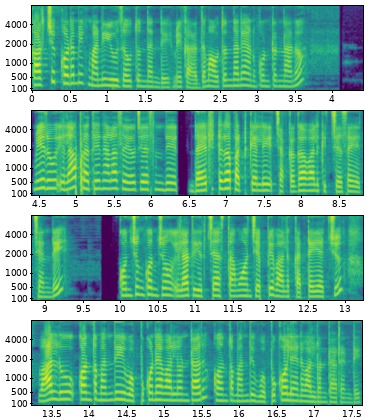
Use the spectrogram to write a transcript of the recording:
ఖర్చుకు కూడా మీకు మనీ యూజ్ అవుతుందండి. మీకు అర్థం అవుతుందని అనుకుంటున్నాను. మీరు ఇలా ప్రతి నెల సేవ్ చేసింది డైరెక్ట్గా పట్టుకెళ్ళి చక్కగా వాళ్ళకి ఇచ్చేసేయచ్చండి. కొంచెం కొంచెం ఇలా తీర్చేస్తాము అని చెప్పి వాళ్ళకి కట్టేయచ్చు. వాళ్ళు కొంతమంది ఒప్పుకునే వాళ్ళు ఉంటారు కొంతమంది ఒప్పుకోలేని వాళ్ళు ఉంటారండి.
